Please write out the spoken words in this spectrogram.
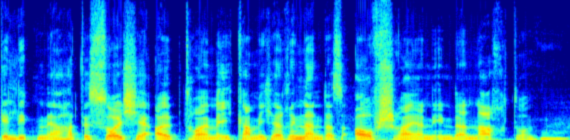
gelitten. Er hatte solche Albträume. Ich kann mich erinnern, das Aufschreien in der Nacht und mhm.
